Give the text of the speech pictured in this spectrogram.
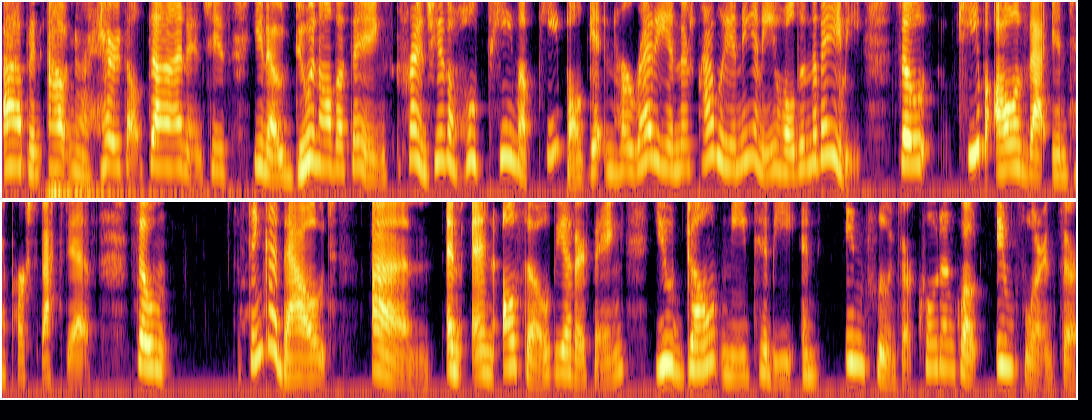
up and out and her hair's all done and she's, you know, doing all the things. Friend, she has a whole team of people getting her ready and there's probably a nanny holding the baby. So keep all of that into perspective. So think about um and and also the other thing, you don't need to be an influencer, quote unquote influencer,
